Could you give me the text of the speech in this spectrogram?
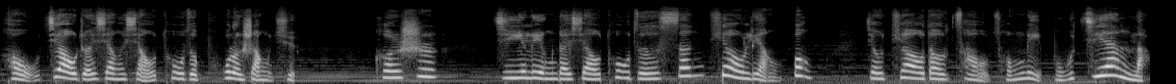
吼叫着向小兔子扑了上去。可是，机灵的小兔子三跳两蹦，就跳到草丛里不见了。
